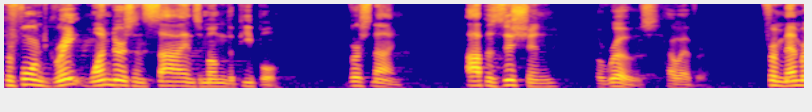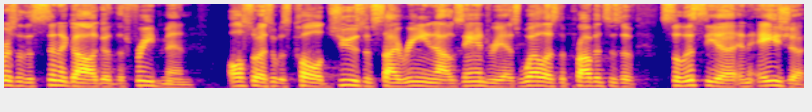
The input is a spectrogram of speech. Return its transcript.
performed great wonders and signs among the people. Verse 9 Opposition arose, however, from members of the synagogue of the freedmen also as it was called, Jews of Cyrene and Alexandria, as well as the provinces of Cilicia and Asia,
